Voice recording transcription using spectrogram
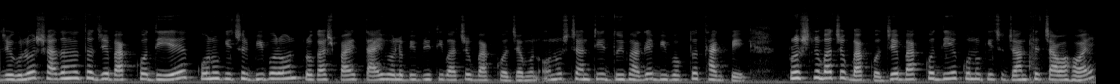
যেগুলো, সাধারণত যে বাক্য দিয়ে কোনো কিছুর বিবরণ প্রকাশ পায়, তাই হলো বিবৃতিবাচক বাক্য। যেমন, অনুষ্ঠানটি দুই ভাগে বিভক্ত থাকবে। প্রশ্নবাচক বাক্য, যে বাক্য দিয়ে কোনো কিছু জানতে চাওয়া হয়,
